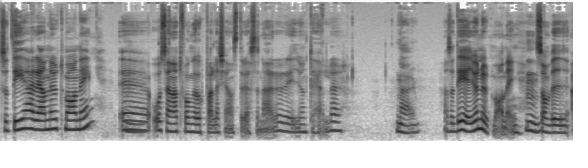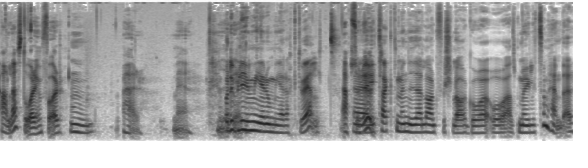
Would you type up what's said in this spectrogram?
så det är en utmaning. Eh, mm. Och sen att fånga upp alla tjänsteresenärer är ju inte heller... Nej. Alltså det är ju en utmaning mm. som vi alla står inför mm. här med och det blir ju mer och mer aktuellt. Absolut. Eh, I takt med nya lagförslag och, och allt möjligt som händer.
